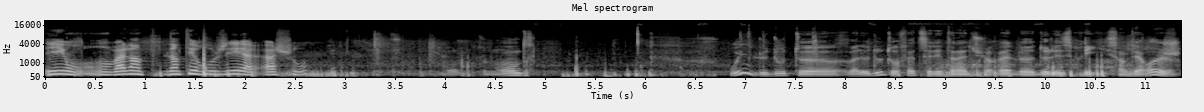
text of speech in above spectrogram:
et on, va l'in- l'interroger à, chaud. Bonjour tout le monde. Oui, le doute, euh, bah, le doute, au fait, c'est l'état naturel de l'esprit qui s'interroge.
